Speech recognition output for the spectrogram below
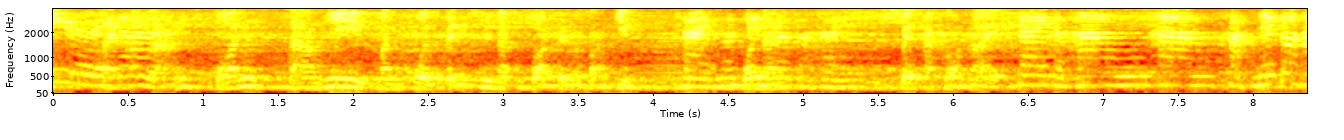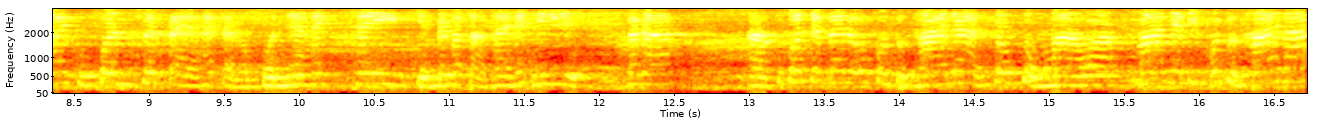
นี่เลยแต่ข้างหลังฟอนต์ตามที่มันควรจะเป็นชื่อนักฟุตบอลเป็นภาษาอังกฤษ ใช่ มันเป็นภาษาไทย เป็นอักษรไทย ใช่ค่ะ ทางทางคลับเนี่ยก็ให้คุณเปิ้ลช่วยแปลให้แต่ละคนเนี่ยให้ให้เขียนเป็นภาษาไทยให้ทีนะคะอ่าคุณเปิ้ลจำได้เลยว่า คนสุดท้ายเนี่ยที่เขาส่งมาว่ามาเนี่ยมีคนสุดท้ายนะ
